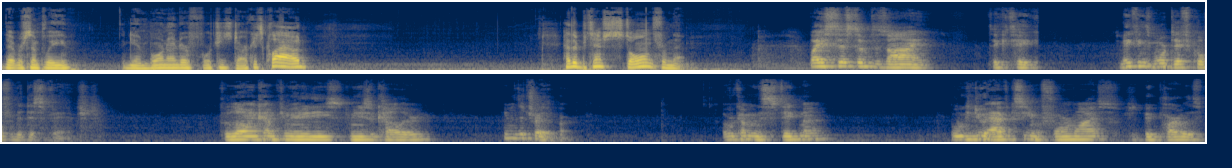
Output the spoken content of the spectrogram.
that were simply, again, born under fortune's darkest cloud, had their potential stolen from them by a system designed to take to make things more difficult for the disadvantaged, low-income communities, communities of color, even the trailer park. Overcoming the stigma, what we can do advocacy and reform-wise, which is a big part of what this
